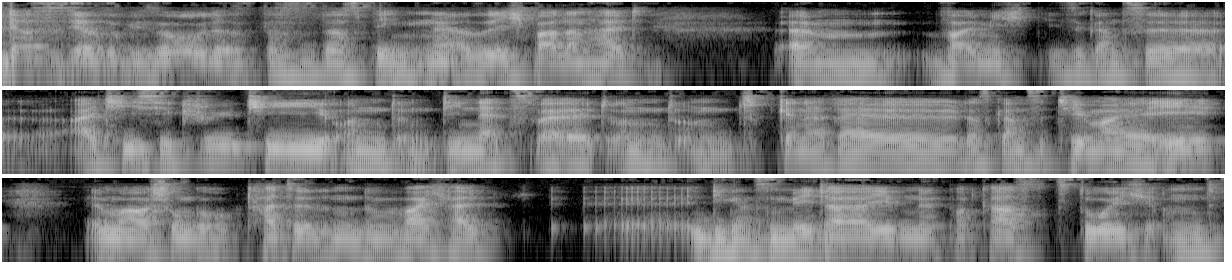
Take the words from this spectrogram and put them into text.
Das ist ja sowieso das, das, ist das Ding. Ne? Also ich war dann halt, ähm, weil mich diese ganze IT-Security und, und die Netzwelt und, und generell das ganze Thema ja eh immer schon gehuckt hatte, dann, dann war ich halt äh, in die ganzen Meta-Ebene-Podcasts durch und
